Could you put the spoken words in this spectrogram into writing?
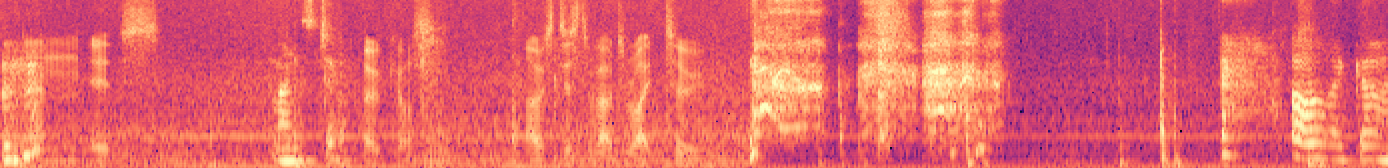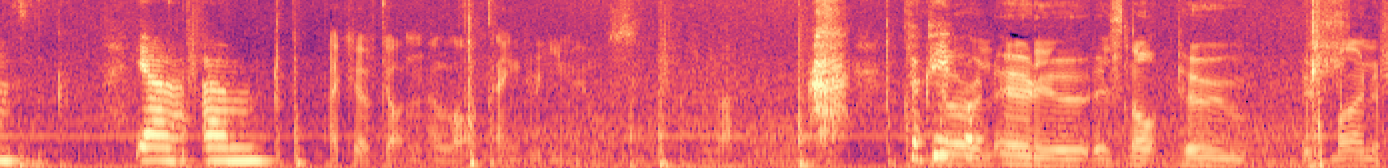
and Mhm. then it's... Mine's two. Oh god. I was just about to write two. oh my god. Yeah, um, I could have gotten a lot of angry emails from that. for people. You're an idiot, it's not two, it's minus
